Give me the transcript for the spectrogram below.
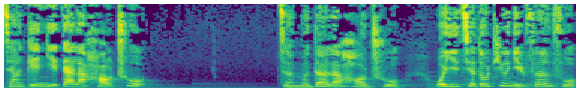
将给你带来好处。怎么带来好处？我一切都听你吩咐。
